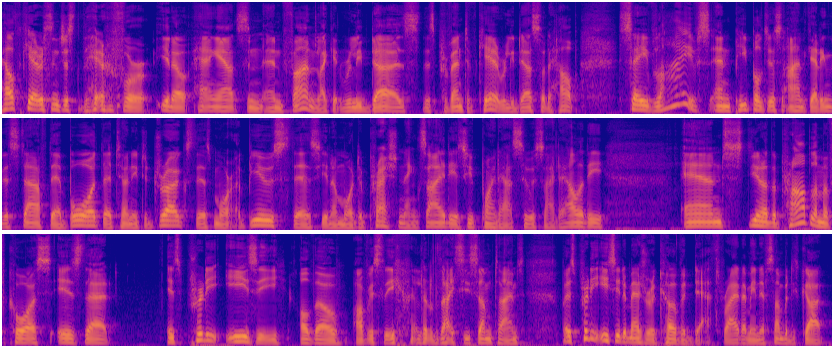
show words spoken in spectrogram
healthcare isn't just there for you know hangouts and, and fun. Like it really does this preventive care really does sort of help save lives. And people just aren't getting this stuff. They're bored. They're turning to drugs. There's more abuse. There's you know more depression anxiety as you point out suicidality. And you know the problem of course is that it's pretty easy, although obviously a little dicey sometimes, but it's pretty easy to measure a COVID death, right? I mean, if somebody's got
